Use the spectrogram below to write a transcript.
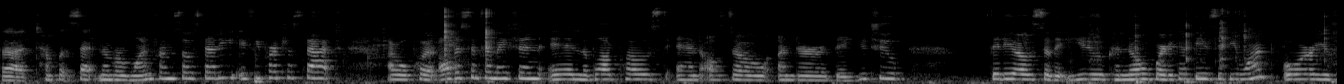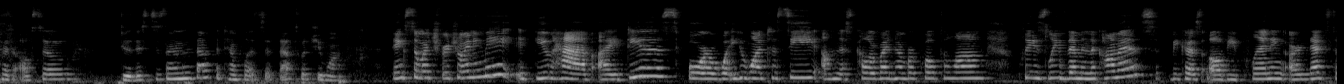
the template set number one from Sew Steady if you purchased that. I will put all this information in the blog post and also under the YouTube video so that you can know where to get these if you want, or you could also do this design without the templates if that's what you want. Thanks so much for joining me. If you have ideas for what you want to see on this color by number quilt along, please leave them in the comments because I'll be planning our next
